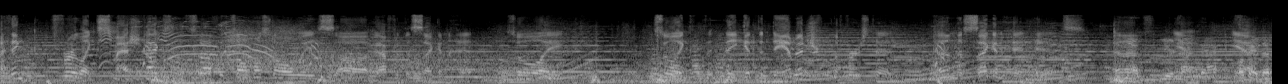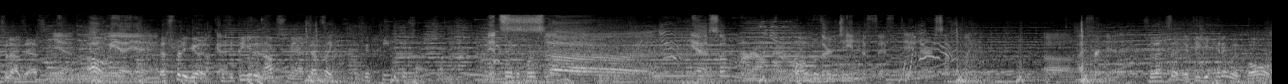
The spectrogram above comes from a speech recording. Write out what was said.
I think for like smash attacks and stuff, it's almost always uh, after the second hit. So like so like th- they get the damage from the first hit, and then the second hit hits, And that's your yeah, knockback? Yeah. Okay, that's what I was asking. Yeah. Oh yeah, yeah. yeah. That's pretty good. Okay. Because if you get an up smash, that's like 15% something. It's for the first uh yeah, something around there, 12 like 13 to 15 or something. Uh, I forget. So that's a, if you get hit it with both,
